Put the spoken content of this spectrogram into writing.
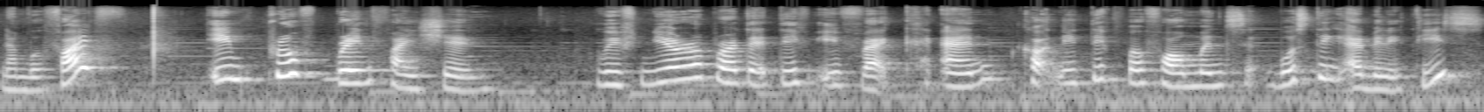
Number 5. Improve brain function. With neuroprotective effect and cognitive performance boosting abilities,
